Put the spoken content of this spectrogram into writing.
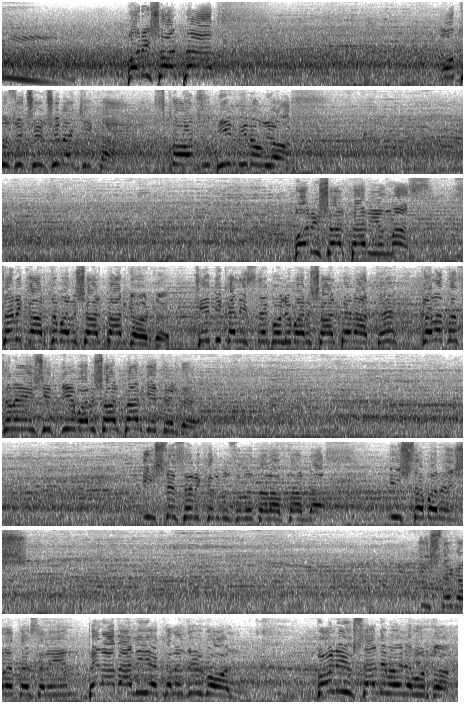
Barış Alper. 33. dakika. Skor 1-1 oluyor. Barış Alper Yılmaz. Sarı kartı Barış Alper gördü. Kendi kalesine golü Barış Alper attı. Galatasaray eşitliği Barış Alper getirdi. İşte sarı kırmızılı taraftarlar. İşte Barış. İşte Galatasaray'ın beraberliği yakaladığı gol. Böyle yükseldi böyle vurdu.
